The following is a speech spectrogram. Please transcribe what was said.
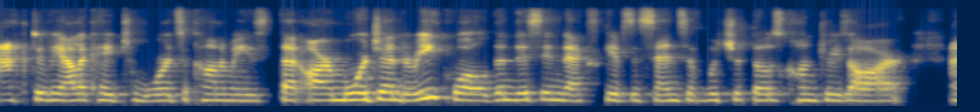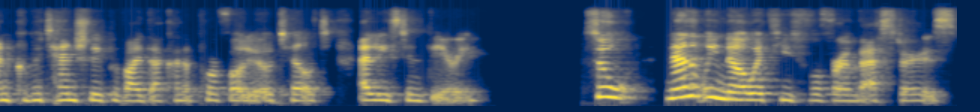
actively allocate towards economies that are more gender equal, then this index gives a sense of which of those countries are and could potentially provide that kind of portfolio tilt, at least in theory. So now that we know it's useful for investors,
